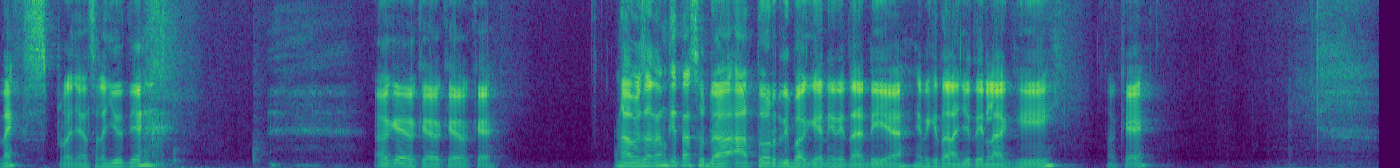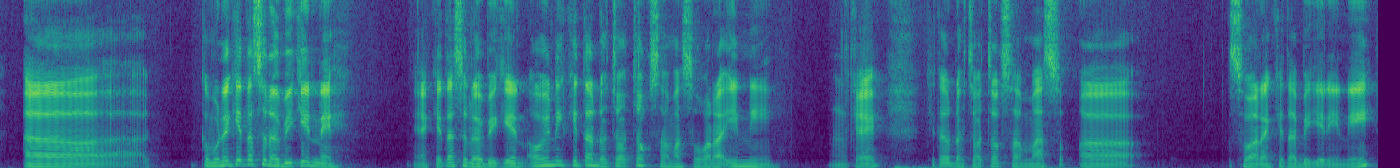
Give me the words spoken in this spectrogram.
Next, pertanyaan selanjutnya. Oke, oke, oke, oke. Nah, misalkan kita sudah atur di bagian ini tadi ya. Ini kita lanjutin lagi. Oke. Okay. Uh, eh, kemudian kita sudah bikin nih. Ya, kita sudah bikin oh ini kita udah cocok sama suara ini. Oke. Okay. Kita udah cocok sama uh, suara yang kita bikin ini.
